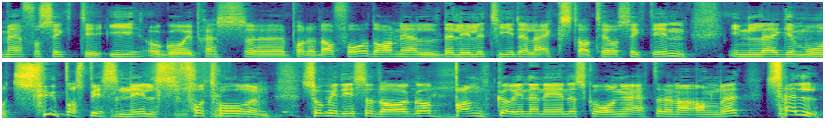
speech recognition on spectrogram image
mer forsiktig i å gå i press eh, på det. Da får Daniel det lille tid eller ekstra til å sikte inn innlegget mot superspissen Nils Fortåren, som i disse dager banker inn den ene skåringa etter den andre, selv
